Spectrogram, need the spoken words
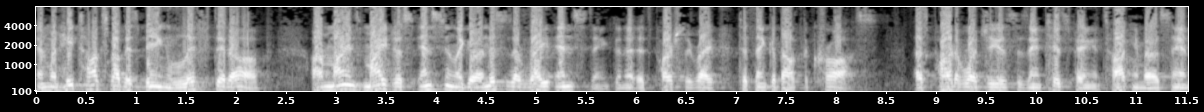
And when he talks about this being lifted up, our minds might just instantly go, and this is a right instinct, and it's partially right, to think about the cross. That's part of what Jesus is anticipating and talking about, is saying,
